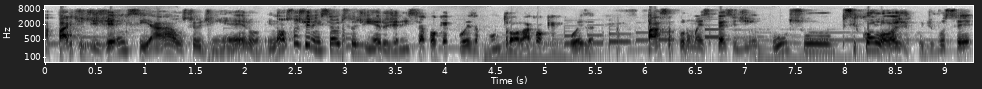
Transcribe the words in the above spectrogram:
a, parte de gerenciar o seu dinheiro, e não só gerenciar o seu dinheiro, gerenciar qualquer coisa, controlar qualquer coisa, passa por uma espécie de impulso psicológico, de você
